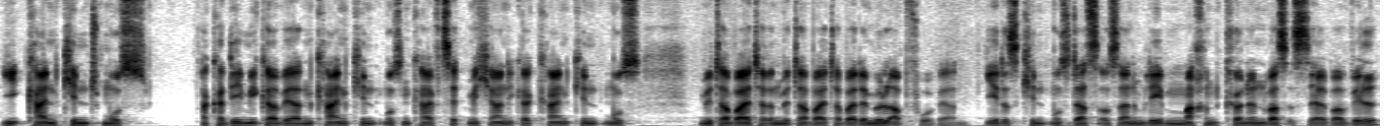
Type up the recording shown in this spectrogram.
Je, kein Kind muss Akademiker werden, kein Kind muss ein Kfz-Mechaniker, kein Kind muss Mitarbeiterin, Mitarbeiter bei der Müllabfuhr werden. Jedes Kind muss das aus seinem Leben machen können, was es selber will.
